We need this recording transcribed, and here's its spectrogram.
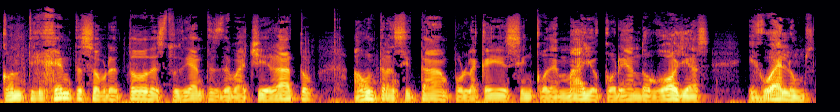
Contingentes, sobre todo de estudiantes de bachillerato, aún transitaban por la calle 5 de Mayo coreando Goyas y Wellums.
